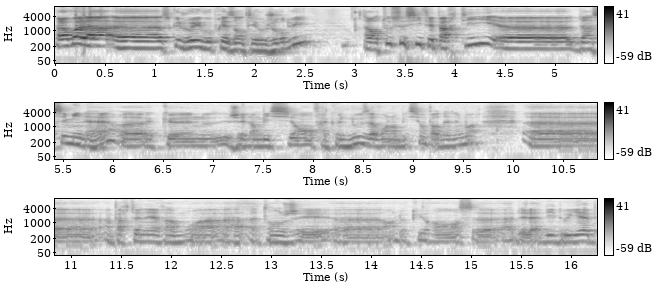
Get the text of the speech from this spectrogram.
Alors voilà euh, ce que je voulais vous présenter aujourd'hui. Alors tout ceci fait partie euh, d'un séminaire euh, que j'ai l'ambition, enfin que nous avons l'ambition, pardonnez-moi, un partenaire à moi à, Tanger, en l'occurrence Abdelhadi Douyeb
